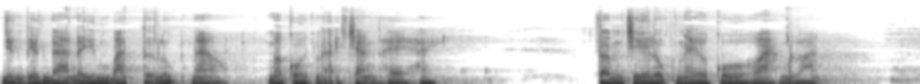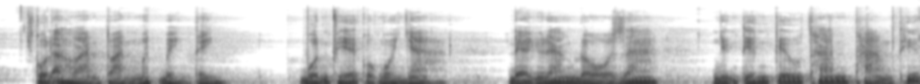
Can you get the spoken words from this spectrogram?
Nhưng tiếng đàn ấy im bặt từ lúc nào Mà cô lại chẳng hề hay. Tâm trí lúc này của cô hoảng loạn. Cô đã hoàn toàn mất bình tĩnh. Bốn phía của ngôi nhà Đều như đang đổ ra, Những tiếng kêu than thảm thiết,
